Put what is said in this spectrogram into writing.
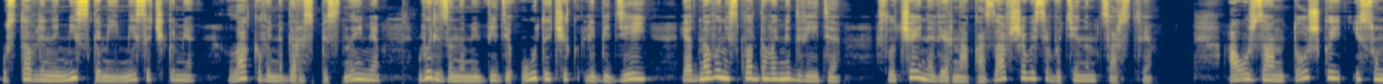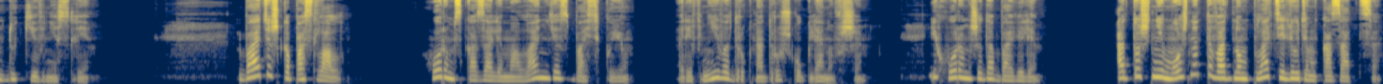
уставленный мисками и мисочками, лаковыми да расписными, вырезанными в виде уточек, лебедей и одного нескладного медведя, случайно верно оказавшегося в утином царстве. А уж за Антошкой и сундуки внесли. «Батюшка послал!» Хором сказали Маланья с Баською, ревниво друг на дружку глянувши. И хором же добавили. «А то ж не можно-то в одном платье людям казаться!»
